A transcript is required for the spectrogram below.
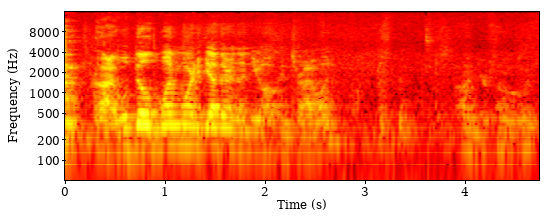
All right, we'll build one more together and then you all can try one on your own.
